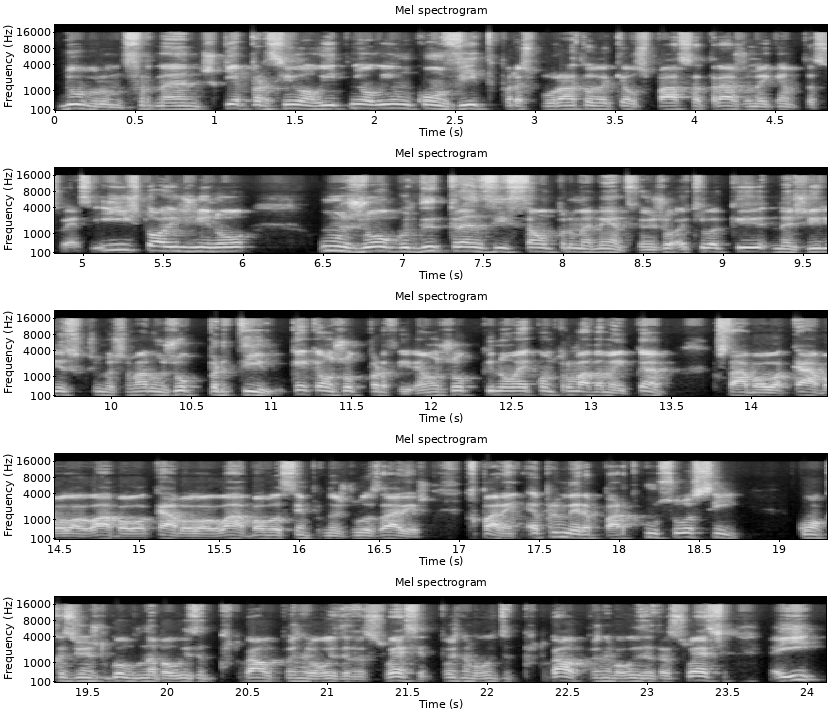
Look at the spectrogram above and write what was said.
do Bruno Fernandes, que apareciam ali, tinham ali um convite para explorar todo aquele espaço atrás do meio campo da Suécia. E isto originou um jogo de transição permanente. Foi um jogo, aquilo que na gíria se costuma chamar um jogo partido. O que é que é um jogo partido? É um jogo que não é controlado a meio campo, que está a bola cá, bola lá, bola cá, bola lá, bola sempre nas duas áreas. Reparem, a primeira parte começou assim com ocasiões de golo na baliza de Portugal, depois na baliza da Suécia, depois na baliza de Portugal, depois na baliza da Suécia, aí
